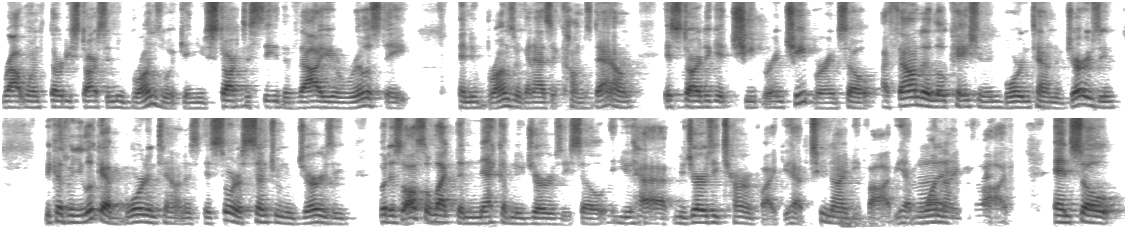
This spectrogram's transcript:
Route 130 starts in New Brunswick, and you start to see the value of real estate in New Brunswick, and as it comes down, it started to get cheaper and cheaper. And so I found a location in Bordentown, New Jersey, because when you look at Bordentown, it's, it's sort of central New Jersey, but it's also like the neck of New Jersey. So you have New Jersey Turnpike, you have 295, you have right, 195. Right. And so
